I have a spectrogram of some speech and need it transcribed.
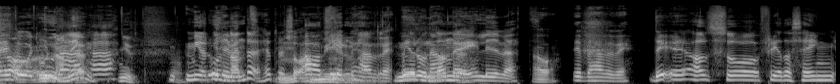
Ett ord? unning. Ja. Njut. Mer livet. unnande, heter det så? Ja, mer det behöver vi. Mer unnande. i livet. Ja. Det behöver vi. Det är alltså Fredagshäng,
